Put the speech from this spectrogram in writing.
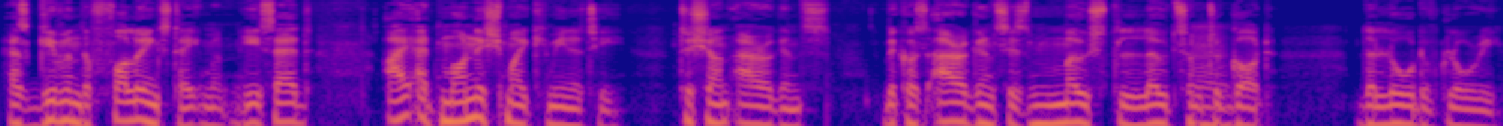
has given the following statement. He said, I admonish my community to shun arrogance, because arrogance is most loathsome to God, the Lord of glory.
